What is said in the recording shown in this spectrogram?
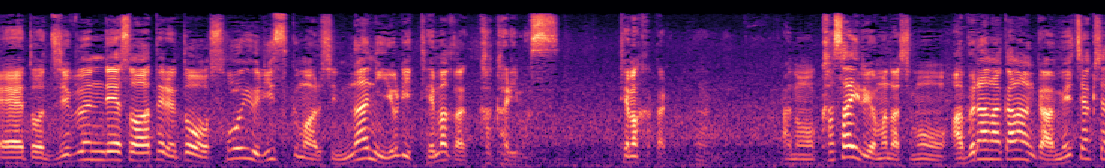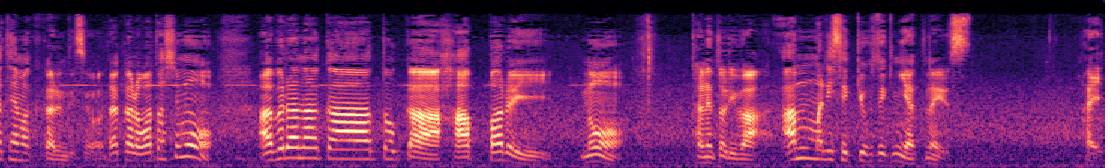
えっ、ー、と、自分で育てると、そういうリスクもあるし、何より手間がかかります。手間かかる。うんあの、火砕類はまだしも、油中なんかめちゃくちゃ手間かかるんですよ。だから私も、油中とか葉っぱ類の種取りはあんまり積極的にやってないです。はい。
